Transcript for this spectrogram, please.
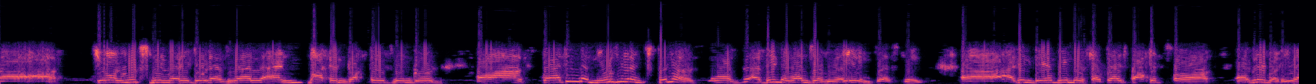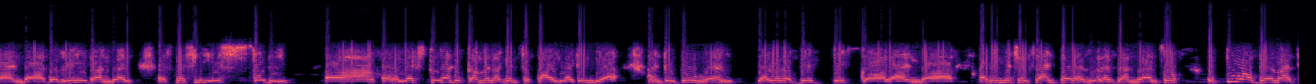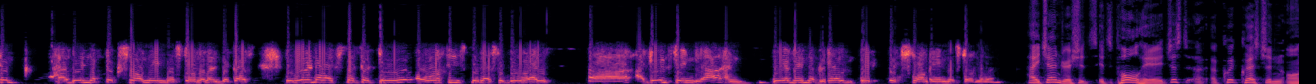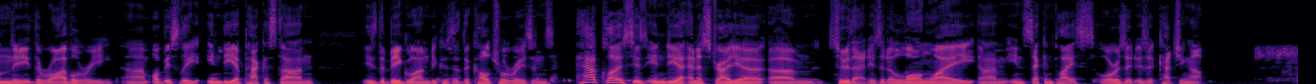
Uh, Joe Root's been very good as well, and Martin Guptill's been good. Uh, but I think the New Zealand spinners have, have been the ones who have really impressed me. Uh, I think they have been the surprise packets for everybody, and uh, they've really done well, especially Ish Sodhi. Uh, for a leg spinner to come in against a side like India and to do well, that was a big, big call. And uh, I think Mitchell Santner as well has done well. So the two of them, I think, have been the picks for me in this tournament because you wouldn't have expected two overseas spinners to do well uh, against India, and they have been the real big picks for me in this tournament. Hey, Chandresh, it's, it's Paul here. Just a, a quick question on the, the rivalry. Um, obviously, India Pakistan is the big one because of the cultural reasons. How close is India and Australia um, to that? Is it a long way um, in second place, or is it is it catching up?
